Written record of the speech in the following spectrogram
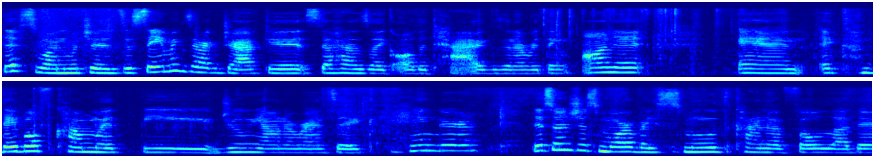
this one which is the same exact jacket that has like all the tags and everything on it. And it, they both come with the Giuliana Rancic hanger this one's just more of a smooth kind of faux leather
